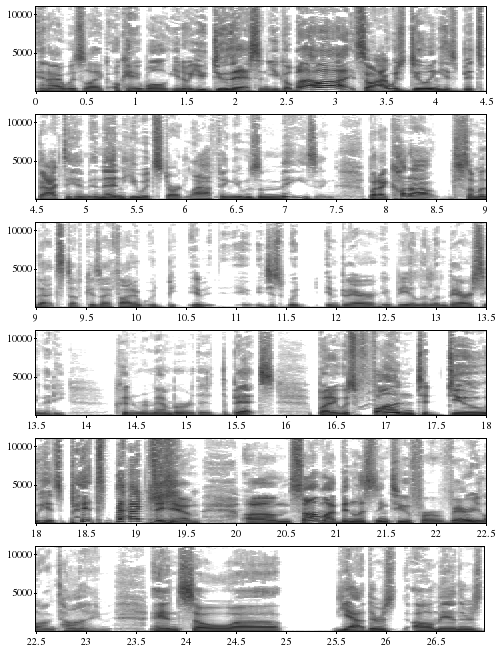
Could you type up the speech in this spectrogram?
And I was like, okay, well, you know, you do this and you go, blah, blah. So I was doing his bits back to him and then he would start laughing. It was amazing. But I cut out some of that stuff because I thought it would be, it, it just would embarrass, it would be a little embarrassing that he couldn't remember the, the bits. But it was fun to do his bits back to him. Um, some I've been listening to for a very long time. And so, uh, yeah, there's oh man, there's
